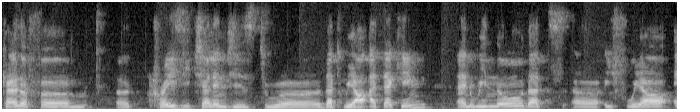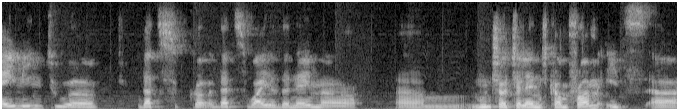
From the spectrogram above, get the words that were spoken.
kind of um, uh, crazy challenges to uh, that we are attacking, and we know that uh, if we are aiming to, that's that's why the name uh, um, moonshot challenge come from. It's uh,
